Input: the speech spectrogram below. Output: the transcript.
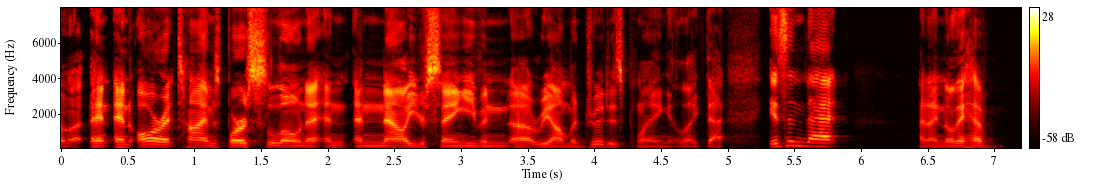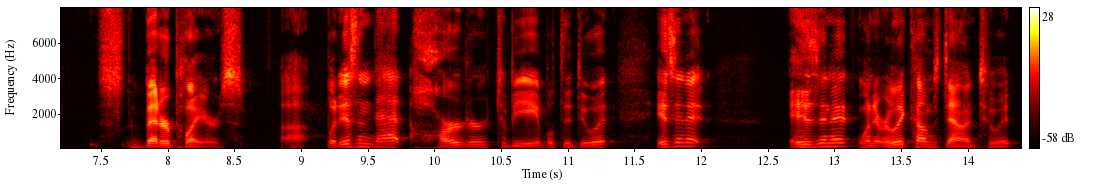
uh, and, and are at times Barcelona, and and now you're saying even uh, Real Madrid is playing it like that. Isn't that? And I know they have better players, uh, but isn't that harder to be able to do it? Isn't it? Isn't it? When it really comes down to it,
